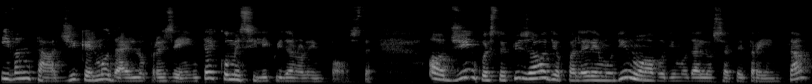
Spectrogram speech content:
i vantaggi che il modello presenta e come si liquidano le imposte. Oggi in questo episodio parleremo di nuovo di modello 730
